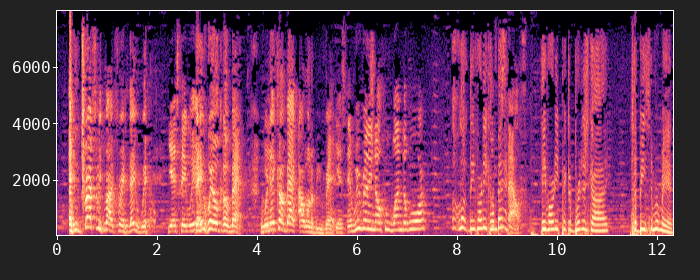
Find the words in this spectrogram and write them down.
and trust me, my friend, they will. Yes, they will. They will come back. When they come back, I want to be ready. Yes, and we really know who won the war. Look, look, they've already come The back. South. They've already picked a British guy to be Superman.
